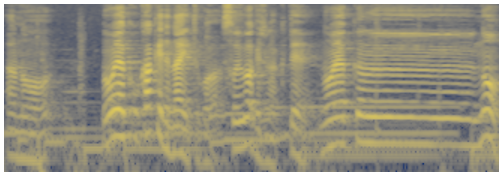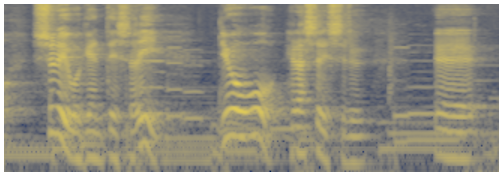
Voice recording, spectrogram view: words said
あの農薬をかけてないとかそういうわけじゃなくて農薬の種類を限定したり量を減らしたりしてる、えー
